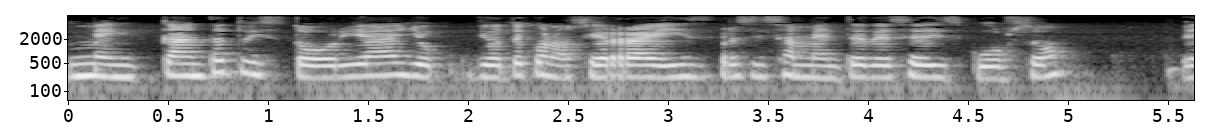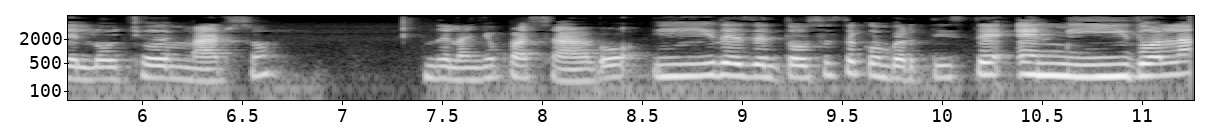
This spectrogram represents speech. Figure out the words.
me encanta tu historia. Yo, yo te conocí a raíz precisamente de ese discurso el 8 de marzo del año pasado y desde entonces te convertiste en mi ídola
